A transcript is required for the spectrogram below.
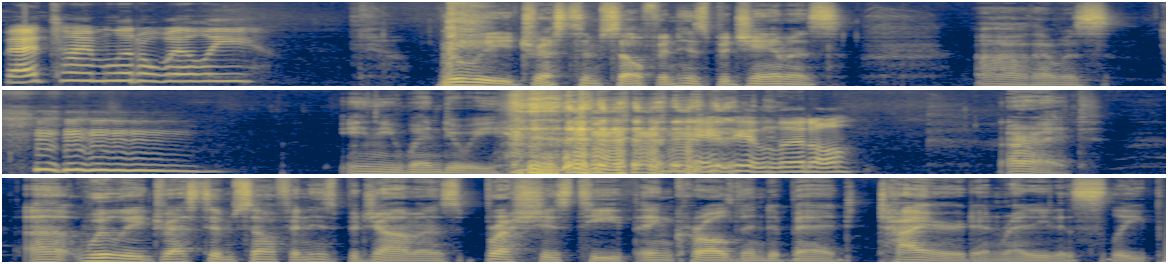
Bedtime, little Willie. Willie dressed himself in his pajamas. Oh, that was innuendo-y. Maybe a little. All right. Uh, Willie dressed himself in his pajamas, brushed his teeth, and crawled into bed, tired and ready to sleep.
